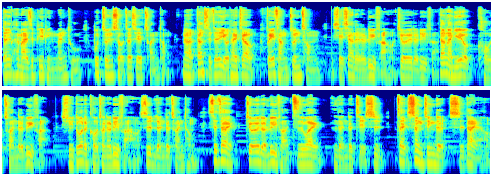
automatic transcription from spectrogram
但是他们还是批评门徒不遵守这些传统。那当时这些犹太教非常遵从写下来的律法，哈，旧约的律法，当然也有口传的律法，许多的口传的律法，哈，是人的传统，是在旧约的律法之外人的解释。在圣经的时代啊，哈，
